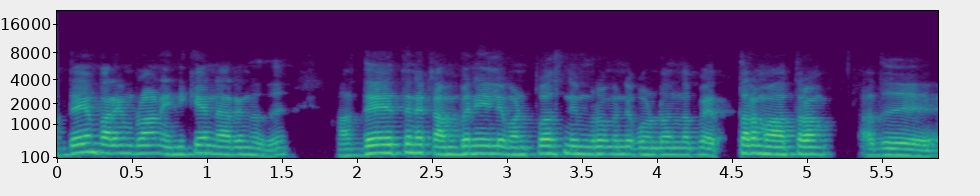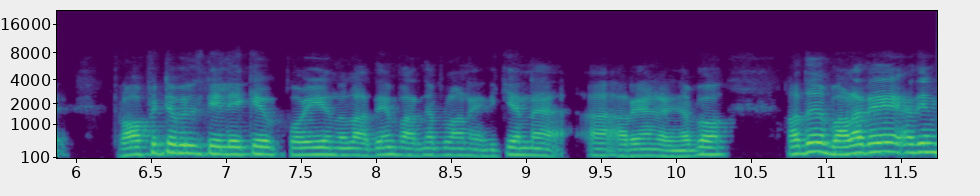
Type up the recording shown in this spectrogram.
അദ്ദേഹം പറയുമ്പോഴാണ് എനിക്ക് തന്നെ അറിയുന്നത് അദ്ദേഹത്തിന്റെ കമ്പനിയിൽ വൺ പേഴ്സൺ ഇംപ്രൂവ്മെന്റ് കൊണ്ടുവന്നപ്പോൾ എത്രമാത്രം അത് പ്രോഫിറ്റബിലിറ്റിയിലേക്ക് പോയി എന്നുള്ള അദ്ദേഹം പറഞ്ഞപ്പോഴാണ് എനിക്ക് തന്നെ അറിയാൻ കഴിഞ്ഞത്. അപ്പോൾ അത് വളരെ അധികം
